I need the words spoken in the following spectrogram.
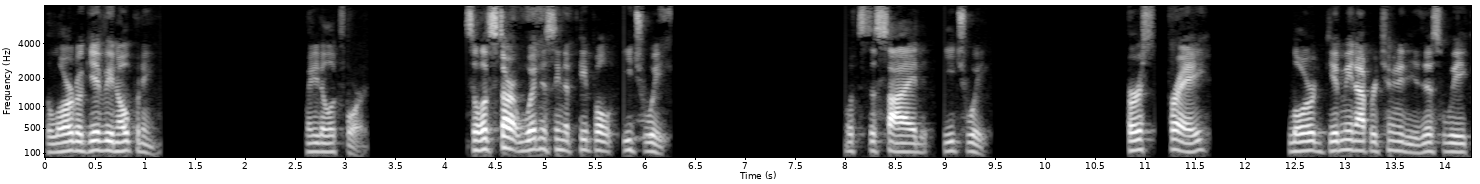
The Lord will give you an opening. We need to look for it. So let's start witnessing to people each week. Let's decide each week. First, pray, Lord, give me an opportunity this week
